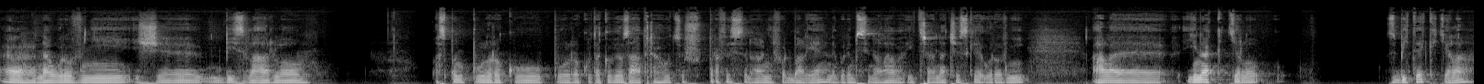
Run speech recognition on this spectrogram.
eh, na úrovni, že by zvládlo aspoň půl roku, půl roku takového zápřahu, což profesionální fotbal je, nebudem si nalávat i třeba na české úrovni, ale jinak tělo, zbytek těla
